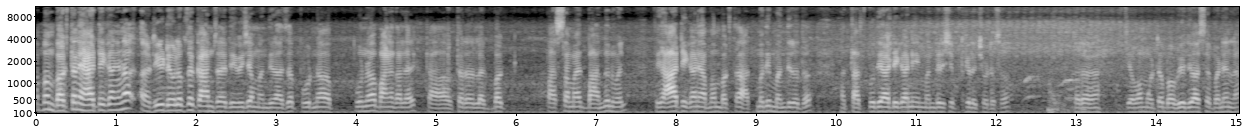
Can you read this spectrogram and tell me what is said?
आपण बघताना ह्या ठिकाणी ना रिडेव्हलपचं काम चालू आहे देवीच्या मंदिराचं पूर्ण पूर्ण बांधण्यात आलं आहे तर लगभग पाच सहा महिन्यात बांधून होईल. तर ह्या ठिकाणी आपण बघता आतमध्ये मंदिर होतं. तात्पुरते या ठिकाणी मंदिर शिफ्ट केलं छोटंसं. तर जेव्हा मोठं भव्य दिवस असं बनेल ना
